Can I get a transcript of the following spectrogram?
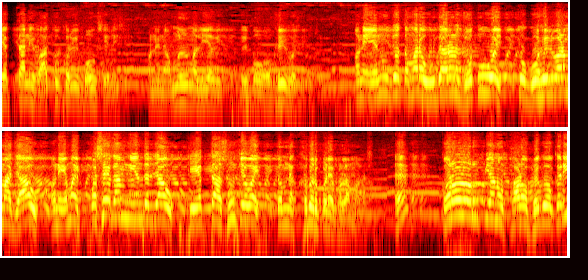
એકતાની વાતો કરવી બહુ સહેલી છે. પણ એને અમલમાં લઈ આવી. એ બહુ અઘરી વસ્તુ છે. અને એનું જો તમારે ઉદાહરણ જોતું હોય, તો ગોહિલવાડમાં જાઓ અને એમાંય પસે ગામની અંદર જાઓ કે એકતા શું કહેવાય? તમને ખબર પડે ભલા માણસ. હે? કરોડો રૂપિયાનો ફાળો ભેગો કરી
